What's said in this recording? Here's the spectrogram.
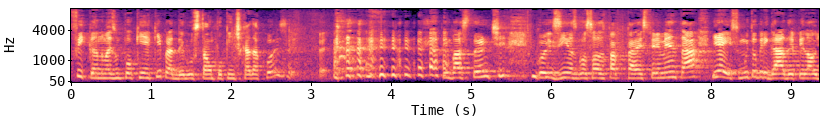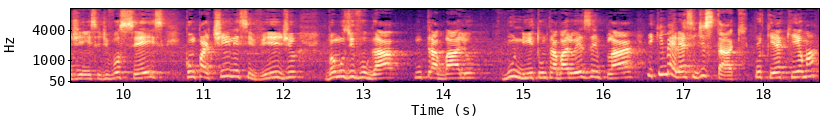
Ficando mais um pouquinho aqui para degustar um pouquinho de cada coisa. Tem bastante coisinhas gostosas para experimentar. E é isso. Muito obrigado pela audiência de vocês. Compartilhe esse vídeo. Vamos divulgar um trabalho bonito, um trabalho exemplar e que merece destaque, porque aqui é uma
